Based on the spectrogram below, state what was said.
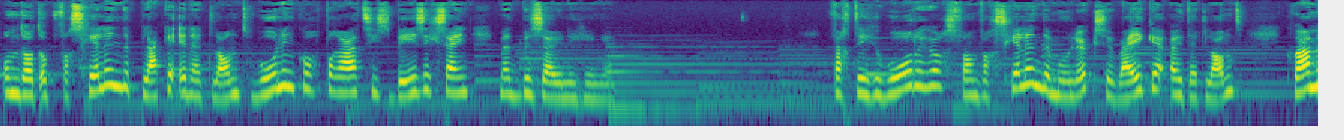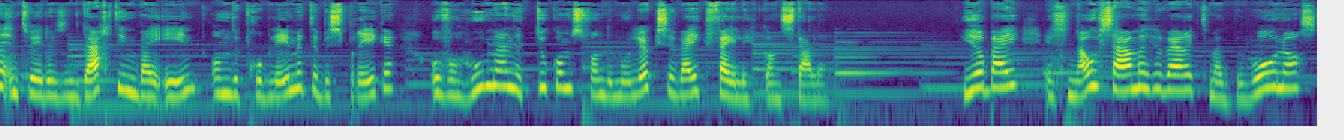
omdat op verschillende plekken in het land woningcorporaties bezig zijn met bezuinigingen. Vertegenwoordigers van verschillende Molukse wijken uit het land kwamen in 2013 bijeen om de problemen te bespreken over hoe men de toekomst van de Molukse wijk veilig kan stellen. Hierbij is nauw samengewerkt met bewoners,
